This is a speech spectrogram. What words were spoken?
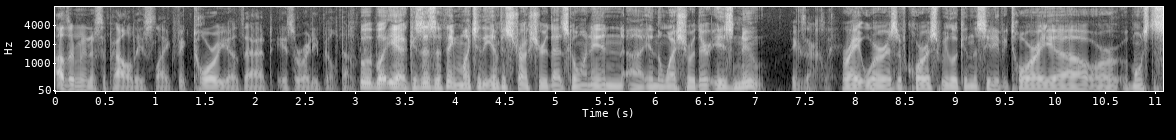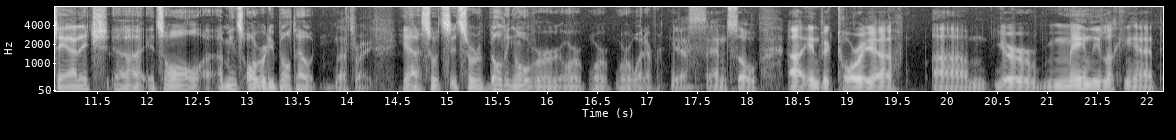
other municipalities like Victoria that is already built out. Well, but yeah, because this is the thing. Much of the infrastructure that's going in uh, in the West Shore there is new, Exactly. right? Whereas, of course, we look in the city of Victoria or most of Saanich, uh, it's all. I mean, it's already built out. That's right. Yeah, so it's it's sort of building over or or, or whatever. Yes, and so uh, in Victoria, um, you're mainly looking at,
